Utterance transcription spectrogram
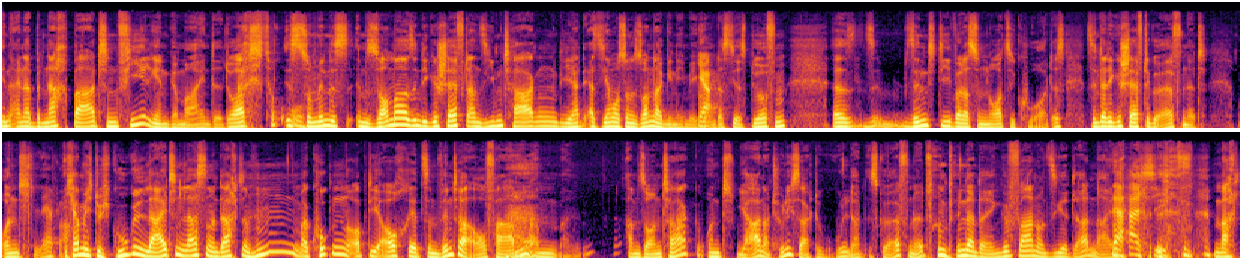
in einer benachbarten Feriengemeinde. Dort so. ist zumindest im Sommer sind die Geschäfte an sieben Tagen, die hat, also die haben auch so eine Sondergenehmigung, ja. dass sie das dürfen, äh, sind die, weil das so ein Nordseekurort ist, sind da die Geschäfte geöffnet. Und Clever. ich habe mich durch Google leiten lassen und dachte, hm, mal gucken, ob die auch jetzt im Winter aufhaben. Am, am Sonntag und ja, natürlich sagte Google, das ist geöffnet und bin dann dahin gefahren und siehe da, nein, ja, macht,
